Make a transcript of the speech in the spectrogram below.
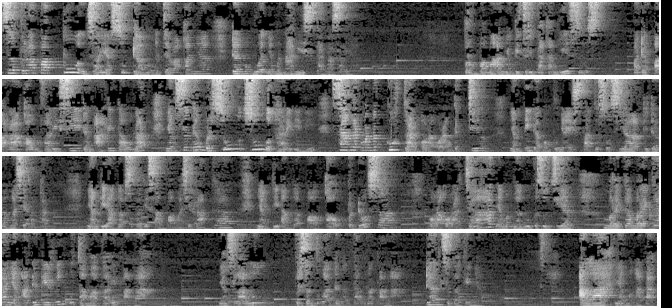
seberapapun saya sudah mengecewakannya dan membuatnya menangis karena saya. perumpamaan yang diceritakan Yesus pada para kaum Farisi dan ahli Taurat yang sedang bersungut-sungut hari ini sangat meneguhkan orang-orang kecil yang tidak mempunyai status sosial di dalam masyarakat yang dianggap sebagai sampah masyarakat, yang dianggap kaum pendosa, orang-orang jahat yang mengganggu kesucian mereka-mereka yang ada di ring utama bait Allah yang selalu bersentuhan dengan Taurat Allah dan sebagainya. Allah yang mengatakan,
